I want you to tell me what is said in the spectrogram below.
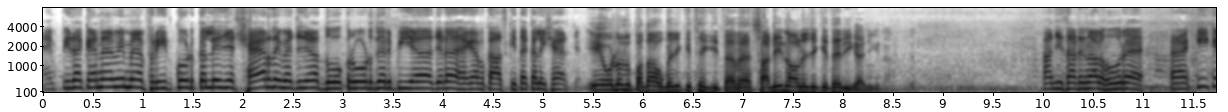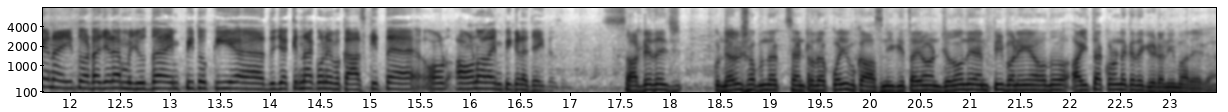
ਐਮਪੀ ਦਾ ਕਹਿਣਾ ਹੈ ਵੀ ਮੈਂ ਫਰੀਦਕੋਟ ਕੱਲੇ ਜੇ ਸ਼ਹਿਰ ਦੇ ਵਿੱਚ ਜਿਹੜਾ 2 ਕਰੋੜ ਦੇ ਰੁਪਈਆ ਜਿਹੜਾ ਹੈਗਾ ਵਿਕਾਸ ਕੀਤਾ ਕੱਲੇ ਸ਼ਹਿਰ 'ਚ। ਇਹ ਉਹਨਾਂ ਨੂੰ ਪਤਾ ਹੋਊਗਾ ਜੀ ਕਿੱਥੇ ਕੀਤਾ ਵੈ। ਸਾਡੀ ਨੌਲੇਜ ਕਿਤੇ ਨਹੀਂ ਗਾ ਜੀ। ਹਾਂਜੀ ਸਾਡੇ ਨਾਲ ਹੋਰ ਹੈ। ਅਹ, ਕੀ ਕਹਿਣਾ ਜੀ ਤੁਹਾਡਾ ਜਿਹੜਾ ਮੌਜੂਦਾ ਐਮਪੀ ਤੋਂ ਕੀ ਅਹ, ਦੂਜਾ ਕਿੰਨਾ ਕੁ ਉਹਨੇ ਵਿਕਾਸ ਕੀਤਾ ਹੈ? ਆਉਣ ਆਉਣ ਵਾਲਾ ਐਮਪੀ ਕਿਹੜਾ ਚਾਹੀਦਾ ਤੁਹਾਨੂੰ ਸਾਡੇ ਦੇ ਨਹਿਰੂ ਸ਼ਾਪਿੰਗ ਸੈਂਟਰ ਦਾ ਕੋਈ ਵਿਕਾਸ ਨਹੀਂ ਕੀਤਾ। ਉਹਨਾਂ ਨੇ ਜਦੋਂ ਦੇ ਐਮਪੀ ਬਣੇ ਆ ਉਦੋਂ ਅੱਜ ਤੱਕ ਉਹਨਾਂ ਨੇ ਕਦੇ ਗੇੜਾ ਨਹੀਂ ਮਾਰਿਆਗਾ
